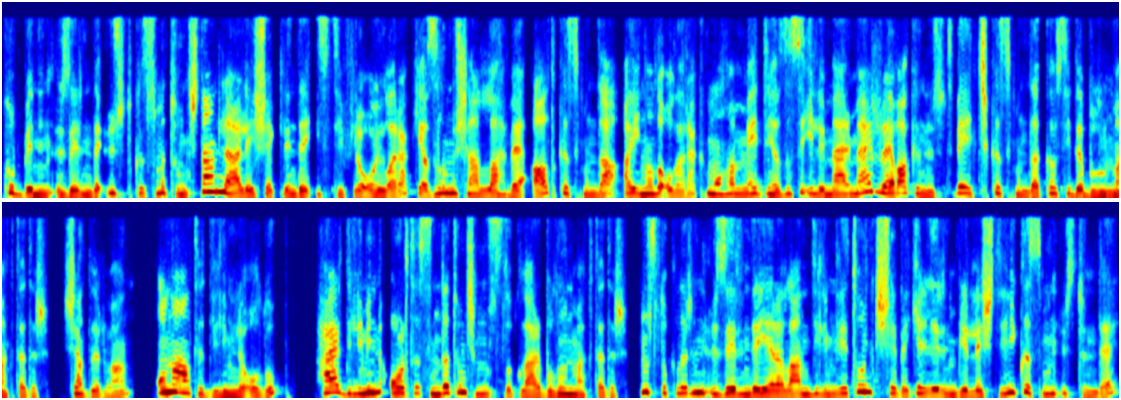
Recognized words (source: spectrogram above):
Kubbenin üzerinde üst kısmı tunçtan lale şeklinde istifli oyularak yazılmış Allah ve alt kısmında aynalı olarak Muhammed yazısı ile mermer revakın üst ve iç kısmında kaside bulunmaktadır. Şadırvan, 16 dilimli olup, her dilimin ortasında tunç musluklar bulunmaktadır. Muslukların üzerinde yer alan dilimli tunç şebekelerin birleştiği kısmın üstünde,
